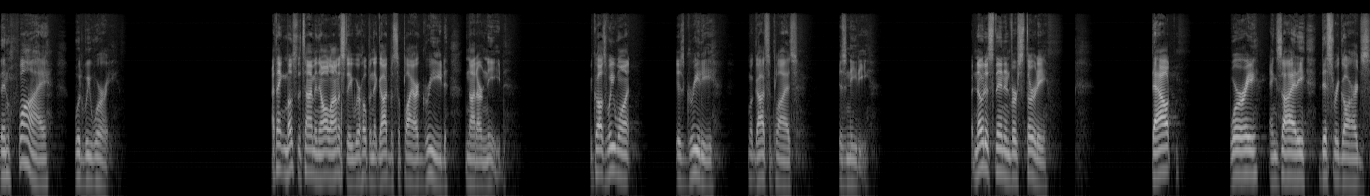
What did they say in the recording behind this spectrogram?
then why would we worry? I think most of the time, in all honesty, we're hoping that God would supply our greed, not our need. Because we want is greedy, what God supplies is needy. But notice then in verse 30 doubt, worry, anxiety disregards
